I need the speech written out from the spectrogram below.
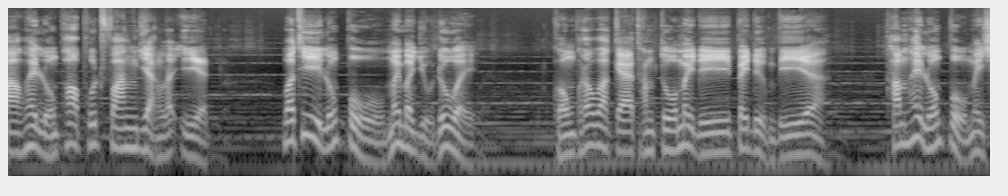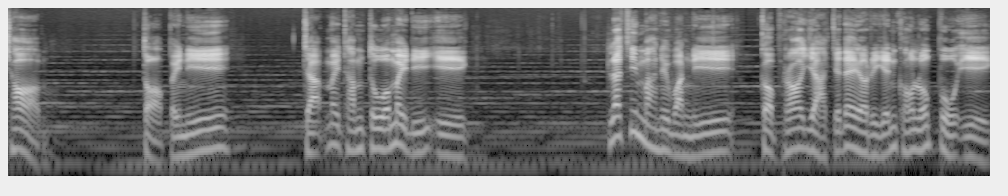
าวให้หลวงพ่อพุธฟังอย่างละเอียด ว่าที่หลวงปู่ไม่มาอยู่ด้วย คงเพราะว่าแกทำตัวไม่ดีไปดื่มเบียร์ทำให้หลวงปู่ไม่ชอบ ต่อไปนี้ จะไม่ทำตัวไม่ดีอีก และที่มาในวันนี้ก็เพราะอยากจะได้เหรียญของหลวงปู่อีก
